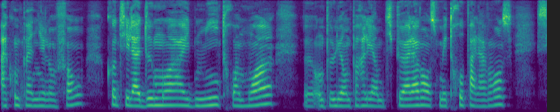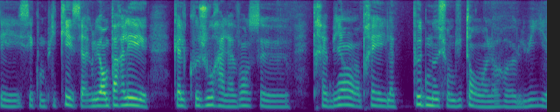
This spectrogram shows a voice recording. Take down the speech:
accompagner l'enfant. Quand il a deux mois et demi, trois mois, on peut lui en parler un petit peu à l'avance, mais trop à l'avance, c'est compliqué. C'est-à-dire lui en parler quelques jours à l'avance, très bien. Après, il a peu de notion du temps. Alors lui,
